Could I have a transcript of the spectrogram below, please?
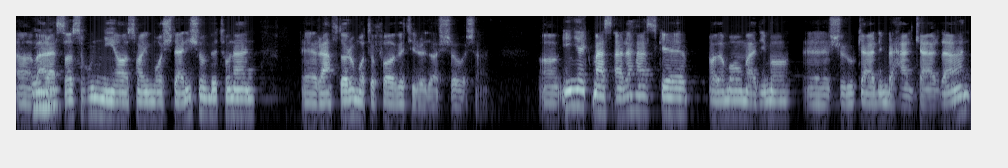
بر اساس اون نیازهای مشتریشون بتونن رفتار متفاوتی رو داشته باشن. این یک مسئله هست که حالا ما اومدیم و شروع کردیم به حل کردن.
